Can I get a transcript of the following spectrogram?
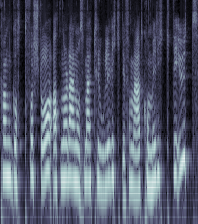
kan godt forstå at når det er noe som er utrolig viktig for meg at kommer riktig ut,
